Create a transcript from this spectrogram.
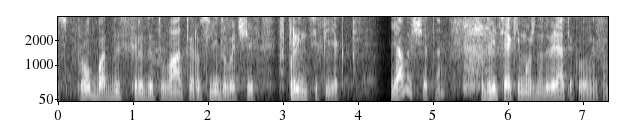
спроба дискредитувати розслідувачів в принципі як явище. Та? Що дивіться, як їм можна довіряти, коли вони там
